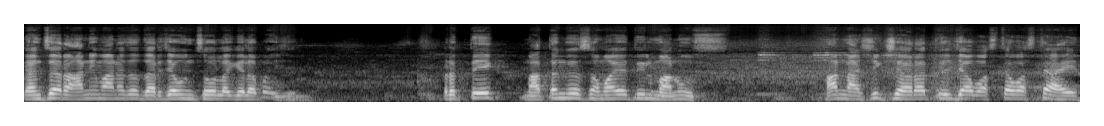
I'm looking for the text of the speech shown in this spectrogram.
त्यांचा राहणीमानाचा दर्जा उंचवला गेला पाहिजे. प्रत्येक मातंग समाजातील माणूस हा नाशिक शहरातील ज्या वस्त्या वस्त्या आहेत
